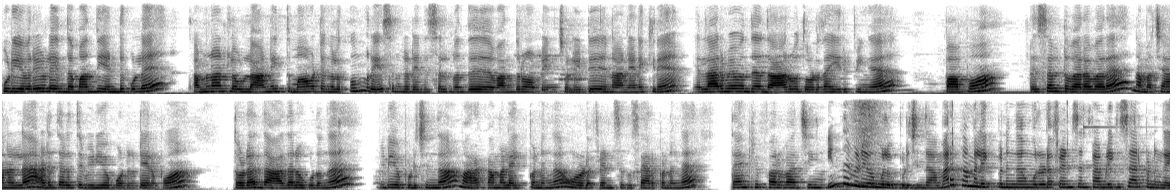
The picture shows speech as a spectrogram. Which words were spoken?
கூடிய விரைவில் இந்த மந்த் எண்டுக்குள்ளே தமிழ்நாட்டில் உள்ள அனைத்து மாவட்டங்களுக்கும் ரேஷன் கடை ரிசல்ட் வந்து வந்துடும் அப்படின்னு சொல்லிட்டு நான் நினைக்கிறேன். எல்லாருமே வந்து அந்த ஆர்வத்தோடு தான் இருப்பீங்க. பார்ப்போம். ரிசல்ட் வர வர நம்ம சேனலில் அடுத்தடுத்து வீடியோ போட்டுக்கிட்டே இருப்போம். தொடர்ந்து ஆதரவு கொடுங்க. வீடியோ பிடிச்சிருந்தா மறக்காமல் லைக் பண்ணுங்கள் உங்களோட ஃப்ரெண்ட்ஸுக்கு ஷேர் பண்ணுங்கள் தேங்க்யூ ஃபார் வாட்சிங் இந்த வீடியோ உங்களுக்கு பிடிச்சிருந்தா மறக்காமல் லைக் பண்ணுங்கள் உங்களோட ஃப்ரெண்ட்ஸ் அண்ட் ஃபேமிலிக்கு ஷேர் பண்ணுங்க.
